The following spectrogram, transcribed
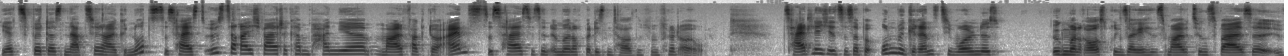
Jetzt wird das national genutzt, das heißt österreichweite Kampagne mal Faktor 1, das heißt, wir sind immer noch bei diesen 1500 Euro. Zeitlich ist es aber unbegrenzt, sie wollen das irgendwann rausbringen, sage ich jetzt mal, beziehungsweise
